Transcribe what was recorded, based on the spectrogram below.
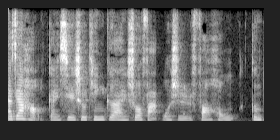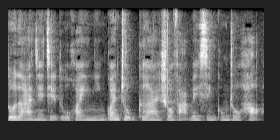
大家好，感谢收听个案说法，我是方红。更多的案件解读，欢迎您关注个案说法微信公众号。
